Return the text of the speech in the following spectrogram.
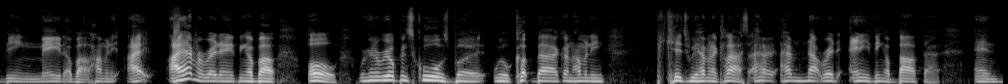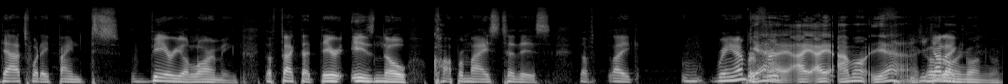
being made about how many I I haven't read anything about oh we're gonna reopen schools but we'll cut back on how many kids we have in a class. I, I have not read anything about that. And that's what I find very alarming. The fact that there is no compromise to this. The like remember yeah, first- I, I, I'm on. Yeah, you go, got go like, on, go on, go on.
